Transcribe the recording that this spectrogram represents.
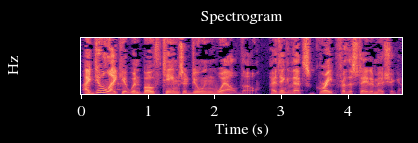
I do like it when both teams are doing well, though. I think that's great for the state of Michigan.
